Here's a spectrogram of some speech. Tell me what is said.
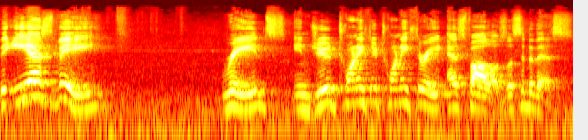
the ESV reads in Jude 20 through 23 as follows. Listen to this.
